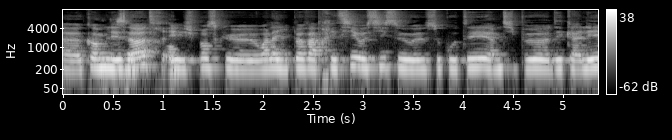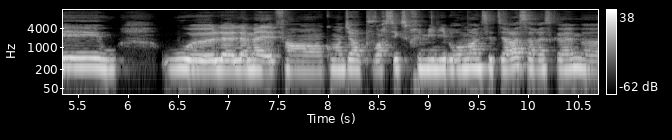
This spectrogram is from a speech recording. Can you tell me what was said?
euh, comme les autres et je pense que voilà ils peuvent apprécier aussi ce, ce côté un petit peu décalé ou ou euh, la, la enfin comment dire pouvoir s'exprimer librement etc ça reste quand même euh,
